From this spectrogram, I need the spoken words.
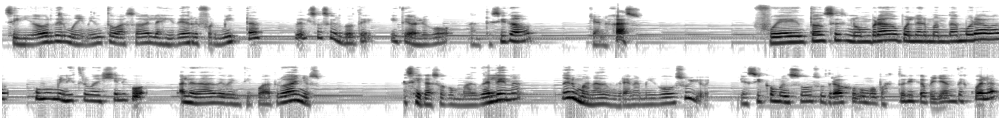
seguidor del movimiento basado en las ideas reformistas del sacerdote y teólogo antecitado Jan Haas. Fue entonces nombrado por la Hermandad Morava como ministro evangélico a la edad de 24 años, se casó con Magdalena, hermana de un gran amigo suyo, y así comenzó su trabajo como pastor y capellán de escuela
